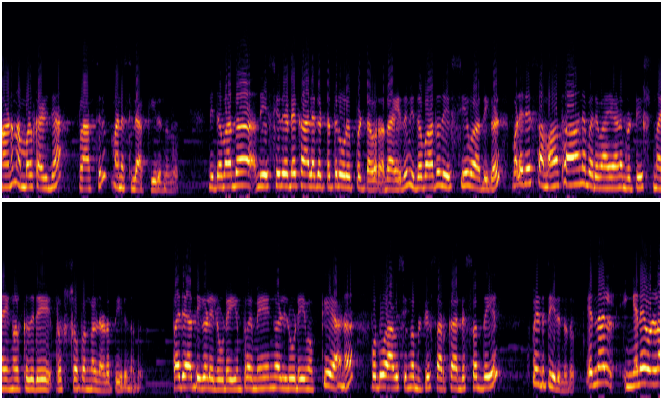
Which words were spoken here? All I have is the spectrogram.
ആണ് നമ്മൾ കഴിഞ്ഞ ക്ലാസ്സിൽ മനസ്സിലാക്കിയിരുന്നത്. മിതവാദ ദേശീയതയുടെ കാലഘട്ടത്തിൽ ഉൾപ്പെട്ടവർ അതായത് മിതവാദ ദേശീയവാദികൾ വളരെ സമാധാനപരമായാണ് ബ്രിട്ടീഷ് നയങ്ങൾക്കെതിരെ പ്രക്ഷോഭങ്ങൾ നടത്തിയിരുന്നത്. പരാതികളിലൂടെയും പ്രമേയങ്ങളിലൂടെയും ഒക്കെയാണ് പൊതു ആവശ്യങ്ങൾ ബ്രിട്ടീഷ് സർക്കാരിന്റെ ശ്രദ്ധയിൽ പെടുത്തിയിരുന്നത്. എന്നാൽ ഇങ്ങനെയുള്ള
